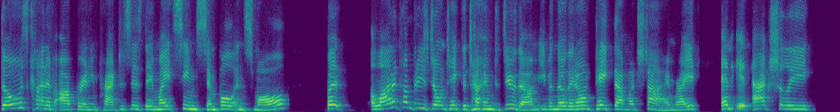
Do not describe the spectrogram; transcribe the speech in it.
those kind of operating practices, they might seem simple and small, but a lot of companies don't take the time to do them, even though they don't take that much time, right? And it actually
